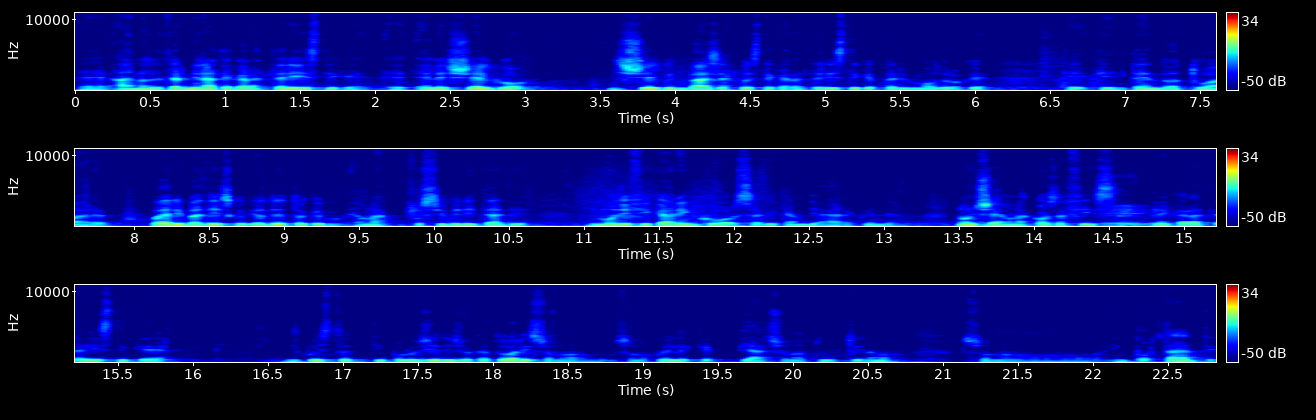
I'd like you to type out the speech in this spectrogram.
eh, hanno determinate caratteristiche e, e, le scelgo, li scelgo in base a queste caratteristiche per il modulo che, che, che, intendo attuare. Poi ribadisco, vi ho detto che è una possibilità di, di modificare in corsa, di cambiare, quindi non c'è una cosa fissa. Le caratteristiche di questa tipologia di giocatori sono, sono quelle che piacciono a tutti, no? sono importanti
